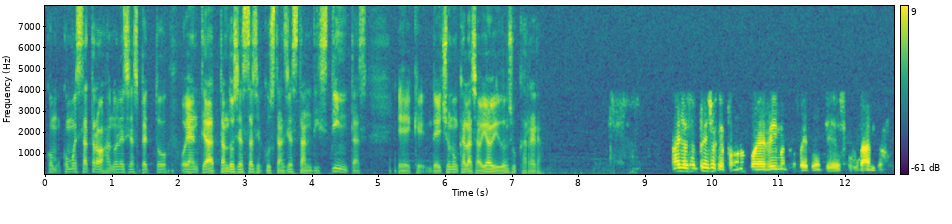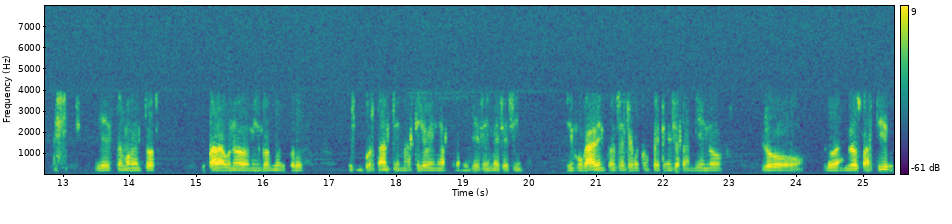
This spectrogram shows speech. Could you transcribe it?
¿Cómo, cómo está trabajando en ese aspecto, obviamente adaptándose a estas circunstancias tan distintas eh, que de hecho nunca las había vivido en su carrera? Ah, yo siempre he dicho que uno poder ritmo en competencia es jugando. Y estos momentos para uno domingo, miércoles es importante, más que yo venía por ahí de seis meses sin, sin jugar, entonces el ritmo de competencia también lo, lo, dan los partidos,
